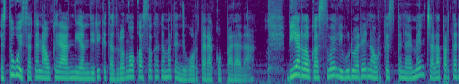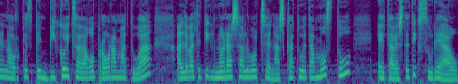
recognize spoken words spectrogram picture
ez dugu izaten aukera handi handirik eta Durango azokak ematen digu hortarako parada. Bihar daukazue liburuaren aurkezpena hemen, txalapartaren aurkezpen bikoitza dago programatua, alde batetik nora salbotzen askatu eta moztu eta bestetik zure hau.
